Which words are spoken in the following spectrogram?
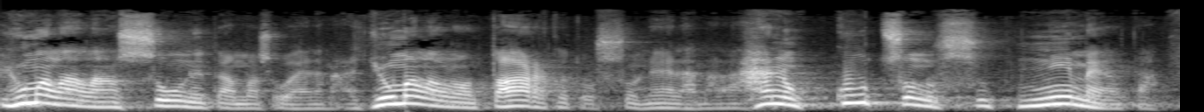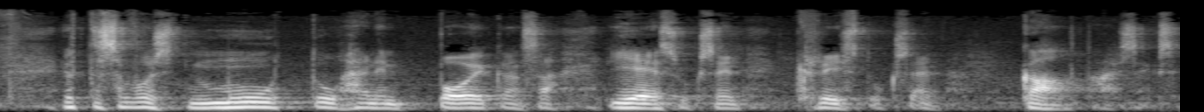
Jumalalla on suunnitelma sun elämällä. Jumalalla on tarkoitus sun elämällä. Hän on kutsunut sut nimeltä, jotta sä voisit muuttua hänen poikansa Jeesuksen Kristuksen kaltaiseksi.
